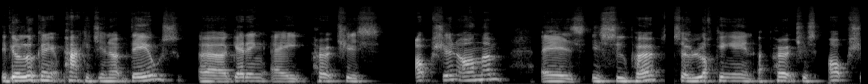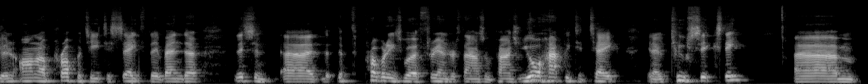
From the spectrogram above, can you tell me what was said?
if you're looking at packaging up deals, uh, getting a purchase option on them is is superb. So locking in a purchase option on a property to say to the vendor, listen, uh, the, the property's worth three hundred thousand pounds. You're happy to take, you know, two sixty. Um,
